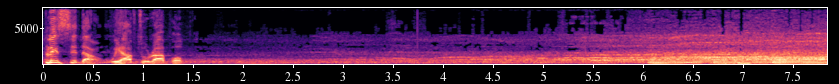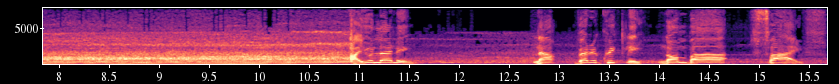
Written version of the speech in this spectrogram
Please sit down. We have to wrap up. Are you learning? Now very quickly number five.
